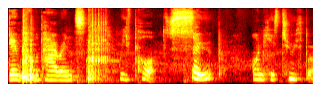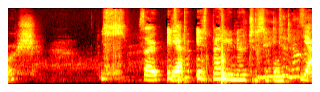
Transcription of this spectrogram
don't tell the parents. We've put soap on his toothbrush. so it's, yeah, it's barely noticeable. yeah.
